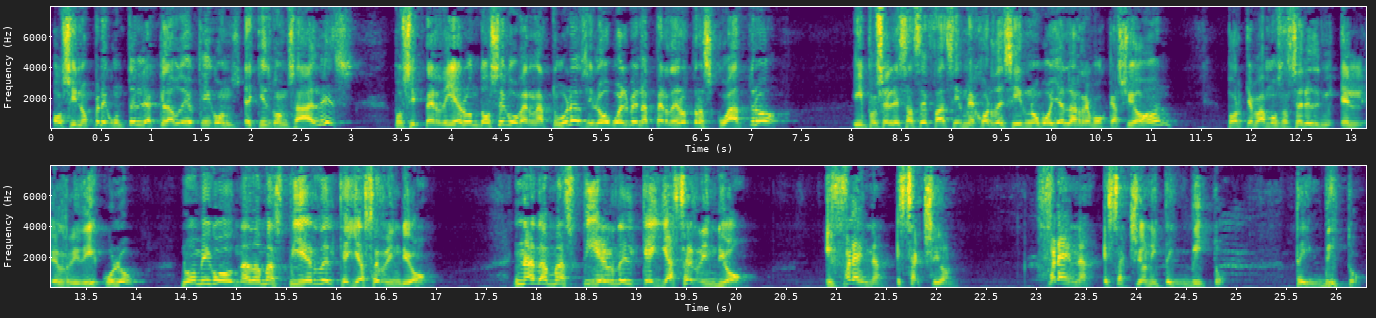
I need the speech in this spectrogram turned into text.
O si no, pregúntenle a Claudio X González. Pues si perdieron 12 gobernaturas y luego vuelven a perder otras cuatro. Y pues se les hace fácil mejor decir no voy a la revocación. Porque vamos a hacer el, el ridículo. No, amigo, nada más pierde el que ya se rindió. Nada más pierde el que ya se rindió. Y frena esa acción. Frena esa acción y te invito, te invito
